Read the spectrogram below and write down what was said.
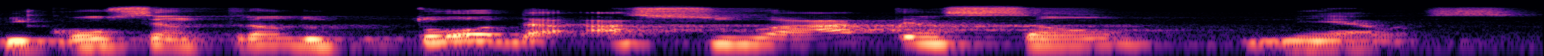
e concentrando toda a sua atenção nelas.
